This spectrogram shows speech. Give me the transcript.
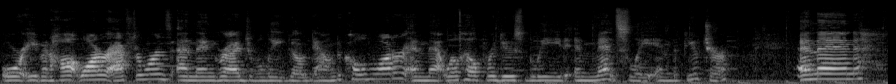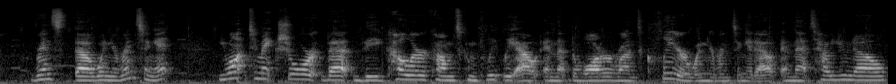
or even hot water afterwards and then gradually go down to cold water and that will help reduce bleed immensely in the future. And then rinse uh, when you're rinsing it, you want to make sure that the color comes completely out and that the water runs clear when you're rinsing it out and that's how you know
